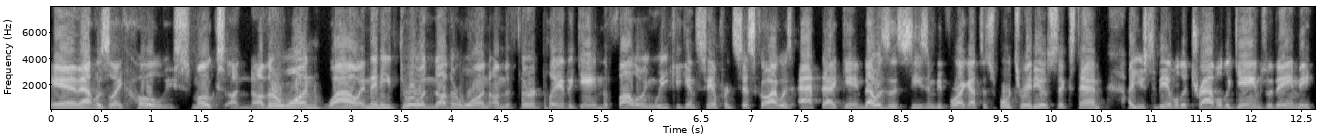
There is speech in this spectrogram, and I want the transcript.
And that was like, holy smokes, another one. Wow. And then he'd throw another one on the third play of the game the following week against San Francisco. I was at that game. That was the season before I got to Sports Radio 610. I used to be able to travel to games with Amy,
